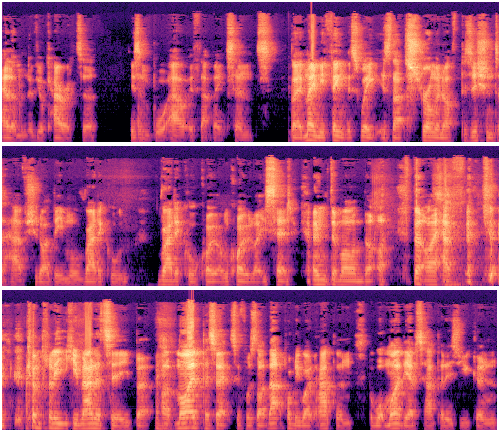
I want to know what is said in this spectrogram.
element of your character isn't brought out, if that makes sense. But it made me think this week: is that strong enough position to have? Should I be more radical, radical, quote unquote, like you said, and demand that I that I have complete humanity? But uh, my perspective was like that probably won't happen. But what might be able to happen is you can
